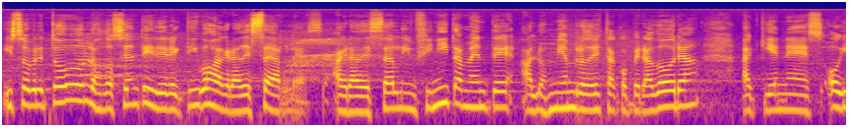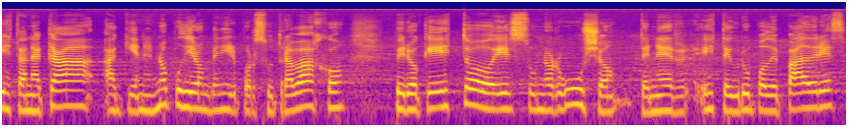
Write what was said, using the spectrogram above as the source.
y sobre todo los docentes y directivos agradecerles, agradecerle infinitamente a los miembros de esta cooperadora, a quienes hoy están acá, a quienes no pudieron venir por su trabajo, pero que esto es un orgullo tener este grupo de padres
